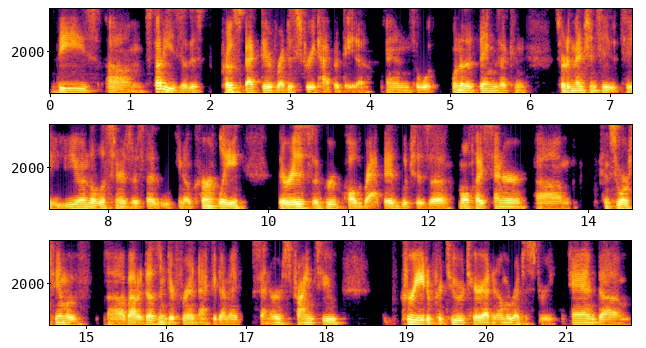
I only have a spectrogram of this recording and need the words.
these um, studies is prospective registry type of data. And so one of the things I can sort of mention to, to you and the listeners is that, you know, currently there is a group called RAPID, which is a multi-center um, consortium of uh, about a dozen different academic centers trying to create a pituitary adenoma registry. And um,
